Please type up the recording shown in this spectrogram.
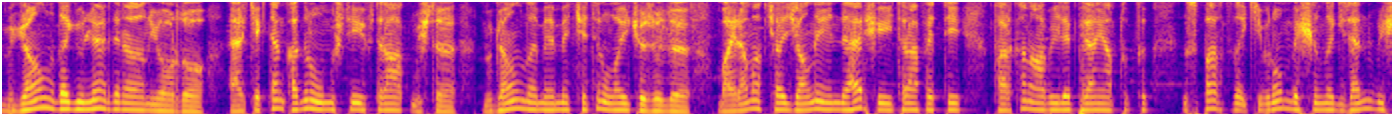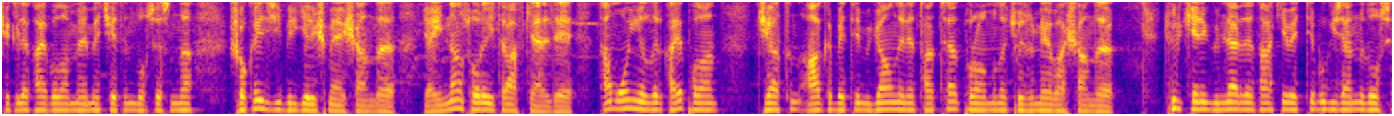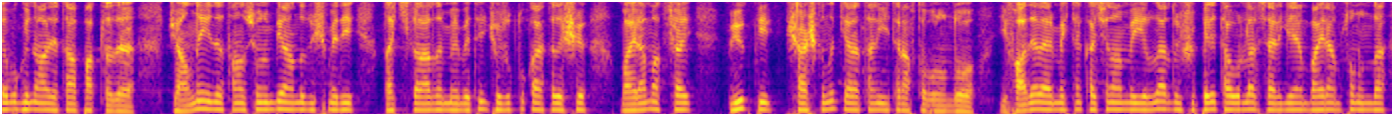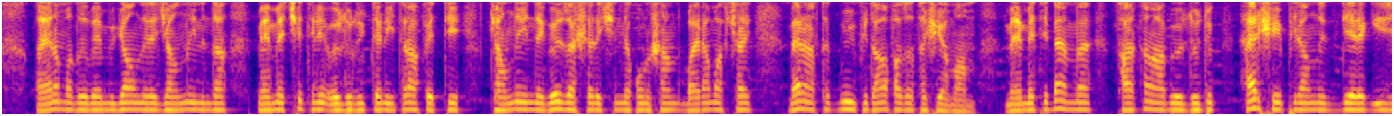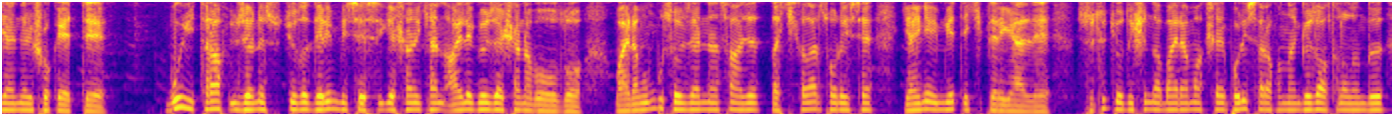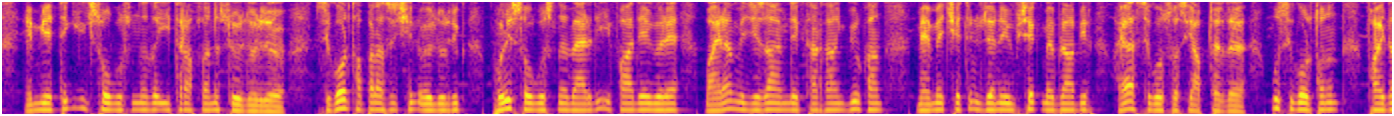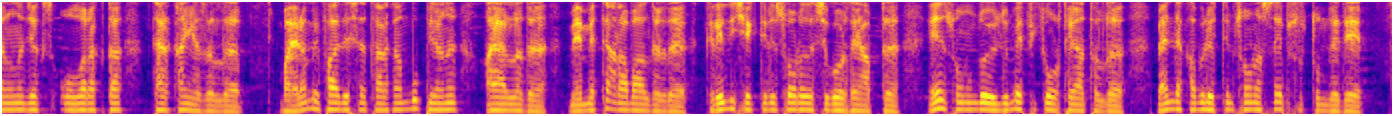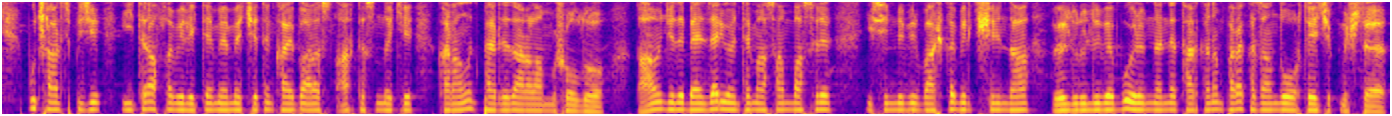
Müge Anlı günlerdir aranıyordu. Erkekten kadın olmuş diye iftira atmıştı. Müge Anlı Mehmet Çetin olayı çözüldü. Bayram Akçay canlı yayında her şeyi itiraf etti. Tarkan abiyle plan yaptıktık. Isparta'da 2015 yılında gizemli bir şekilde kaybolan Mehmet Çetin dosyasında şok edici bir gelişme yaşandı. Yayından sonra itiraf geldi. Tam 10 yıldır kayıp olan Cihat'ın akıbeti Müge ile Tatsel programında çözülmeye başlandı. Türkiye'nin günlerde takip ettiği bu gizemli dosya bugün adeta patladı. Canlı yayında tansiyonun bir anda düşmediği dakikalarda Mehmet'in çocukluk arkadaşı Bayram Akçay büyük bir şaşkınlık yaratan itirafta bulundu. İfade vermekten kaçınan ve yıllardır şüpheli tavırlar sergileyen Bayram sonunda dayanamadığı ve Müge Anlı ile canlı yayında Mehmet Çetin'i öldürdüklerini itiraf etti. Canlı yayında gözyaşları içinde konuşan Bayram Akçay ben artık bu yükü daha fazla taşıyamam. Mehmet'i ben ve Tarkan abi öldürdük. Her şey planlı diyerek izleyenleri şok etti. Bu itiraf üzerine stüdyoda derin bir sessizlik yaşanırken aile gözyaşlarına boğuldu. Bayramın bu sözlerinden sadece dakikalar sonra ise yayına emniyet ekipleri geldi. Stüdyo dışında Bayram Akçay polis tarafından gözaltına alındığı emniyetteki ilk sorgusunda da itiraflarını sürdürdü. Sigorta parası için öldürdük. Polis sorgusunda verdiği ifadeye göre Bayram ve cezaevindeki Tarkan Gürkan Mehmet Çetin üzerine yüksek meblağ bir hayat sigortası yaptırdı. Bu sigortanın faydalanacak olarak da Tarkan yazıldı. Bayram ifadesinde Tarkan bu planı ayarladı. Mehmet'e araba aldırdı. Kredi çektirdi sonra da sigorta yaptı. En sonunda öldürme fikri ortaya atıldı. Ben de kabul ettim sonrasında hep sustum dedi. Bu çarpıcı itirafla birlikte Mehmet Çetin kaybı arasında arkasındaki karanlık perdede aralanmış oldu. Daha önce de benzer yöntemi Hasan Basri isimli bir başka bir kişinin daha öldürüldüğü ve bu ölümden de Tarkan'ın para kazandığı ortaya çıkmıştı.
